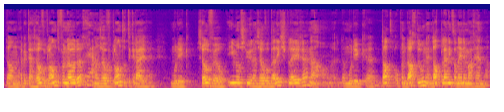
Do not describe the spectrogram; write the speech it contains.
dan heb ik daar zoveel klanten voor nodig. Ja. En om zoveel klanten te krijgen, moet ik zoveel e-mails sturen en zoveel belletjes plegen. Nou, dan moet ik eh, dat op een dag doen en dat plan ik dan in mijn agenda.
